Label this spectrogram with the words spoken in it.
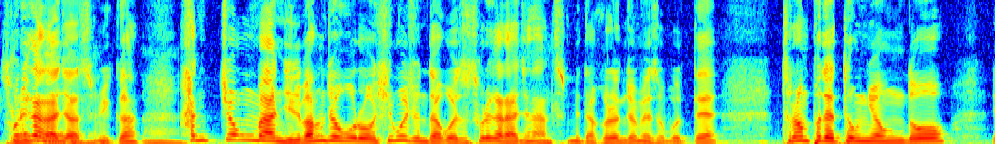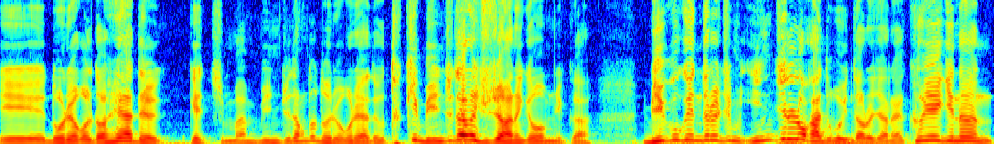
소리가 그래요. 나지 않습니까? 아. 한쪽만 일방적으로 힘을 준다고 해서 소리가 나지는 않습니다. 그런 점에서 볼 때 트럼프 대통령도 이 노력을 더 해야 되겠지만 민주당도 노력을 해야 되고 특히 민주당이 주장하는 게 뭡니까? 미국인들을 지금 인질로 가두고 있다고 그러잖아요. 그 얘기는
